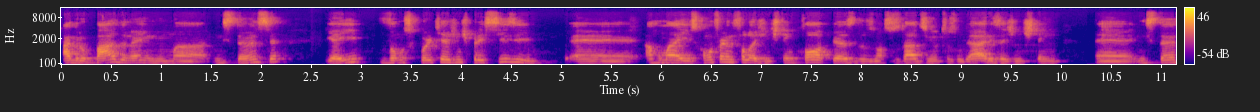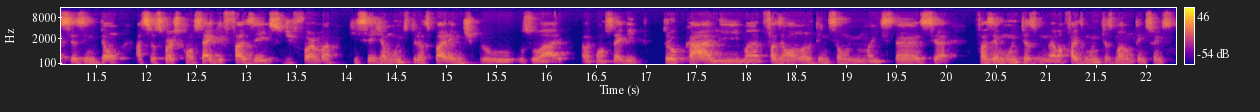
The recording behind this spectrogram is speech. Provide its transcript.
agrupado né, em uma instância, e aí vamos supor que a gente precise é, arrumar isso. Como o Fernando falou, a gente tem cópias dos nossos dados em outros lugares, a gente tem é, instâncias, então a Salesforce consegue fazer isso de forma que seja muito transparente para o usuário. Ela consegue trocar ali, fazer uma manutenção em uma instância, fazer muitas, ela faz muitas manutenções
